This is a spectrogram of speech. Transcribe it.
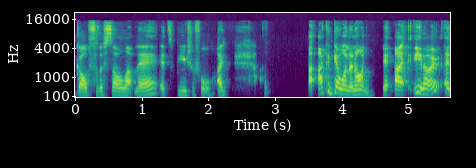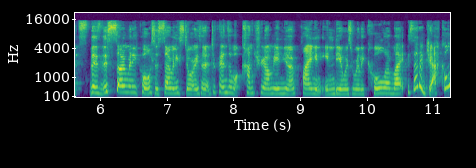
golf for the soul up there. It's beautiful. I I could go on and on. I, you know, it's there's, there's, so many courses, so many stories, and it depends on what country I'm in. You know, playing in India was really cool. I'm like, is that a jackal?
